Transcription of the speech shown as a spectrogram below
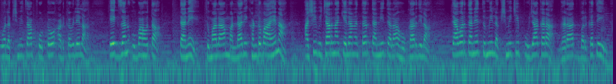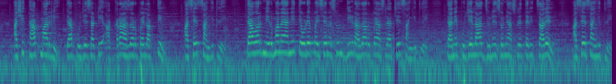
व लक्ष्मीचा फोटो अडकविलेला एक जण उभा होता. त्याने तुम्हाला मल्हारी खंडोबा आहे ना? अशी विचारणा केल्यानंतर त्यांनी त्याला होकार दिला. त्यावर त्याने तुम्ही लक्ष्मीची पूजा करा घरात बरकत येईल अशी थाप मारली. त्या पूजेसाठी अकरा हजार रुपये लागतील असे सांगितले. त्यावर निर्मला यांनी तेवढे पैसे नसून दीड हजार रुपये असल्याचे सांगितले. त्याने पूजेला जुने सोने असले तरी चालेल असे सांगितले.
